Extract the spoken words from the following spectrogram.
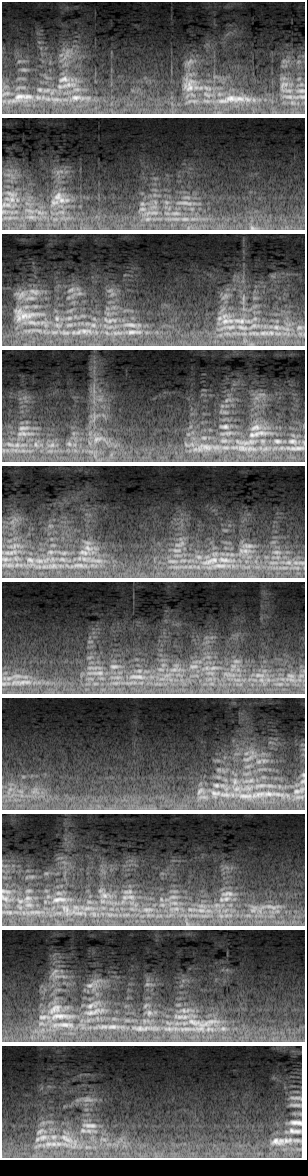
ملوک کے مطابق اور تشریح اور وضاحتوں کے ساتھ جمع فرمایا اور مسلمانوں کے سامنے دور اول میں مسجد میں لا کے پیش کیا تھا کہ ہم نے تمہاری ہدایت کے لیے قرآن کو جمع کر دیا ہے اس قرآن کو لے لو تاکہ تمہاری زندگی تمہارے فیصلے تمہارے احکامات قرآن کی روشنی میں بسر ہوتے ہیں جس کو مسلمانوں نے بلا سبب بغیر کوئی وجہ بتائے ہوئے، بغیر کوئی اختلاف کیے ہوئے، بغیر اس قرآن میں کوئی نقش نکالے ہوئے دینے سے انکار کر دیا۔ تیسرا،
